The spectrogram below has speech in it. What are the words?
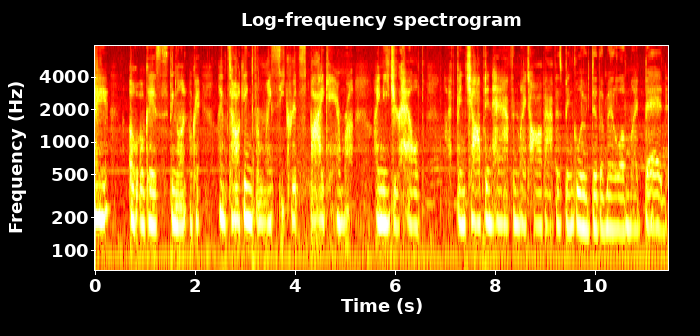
Okay. Oh, okay, is this thing on? Okay. I'm talking from my secret spy camera. I need your help. I've been chopped in half and my top half has been glued to the middle of my bed.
